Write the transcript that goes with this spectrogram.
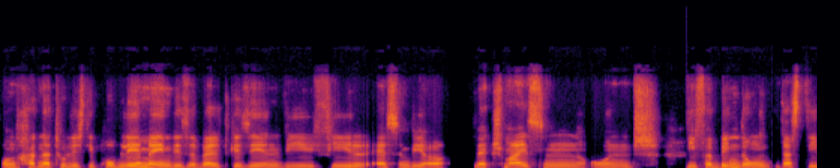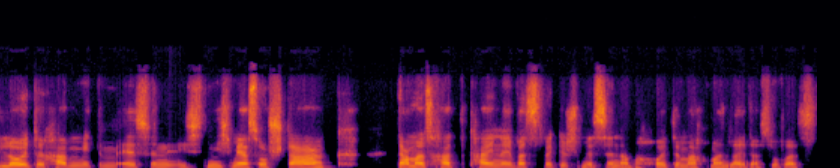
und hat natürlich die Probleme in dieser Welt gesehen, wie viel Essen wir wegschmeißen und die Verbindung, dass die Leute haben mit dem Essen, ist nicht mehr so stark. Damals hat keiner was weggeschmissen, aber heute macht man leider sowas.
